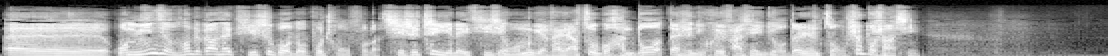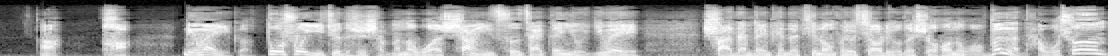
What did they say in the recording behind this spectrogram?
呃，我们民警同志刚才提示过的，我不重复了。其实这一类提醒我们给大家做过很多，但是你会发现有的人总是不上心啊。好。另外一个多说一句的是什么呢？我上一次在跟有一位刷单被骗的听众朋友交流的时候呢，我问了他，我说，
